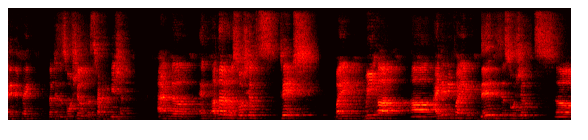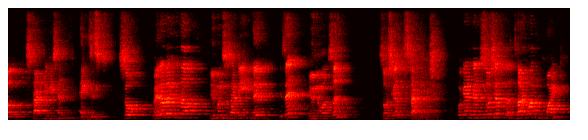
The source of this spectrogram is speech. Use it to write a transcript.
identifying that is the social stratification. And uh, and other social states by we are uh, identifying there is a social uh, stratification exists. So wherever the human society there is a universal social stratification. Okay, and then social the third one point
